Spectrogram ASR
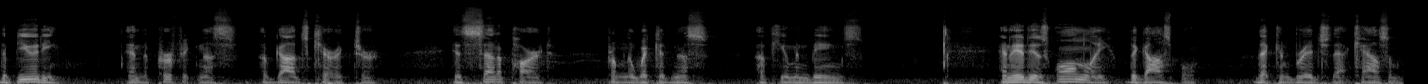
The beauty and the perfectness of God's character is set apart from the wickedness of human beings. And it is only the gospel that can bridge that chasm.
